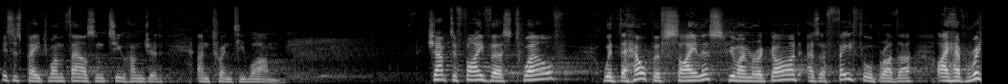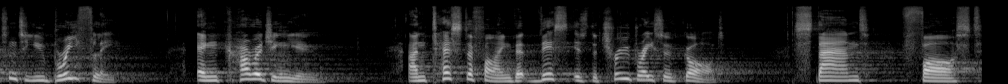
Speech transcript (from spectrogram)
This is page 1221. Chapter 5, verse 12 With the help of Silas, whom I regard as a faithful brother, I have written to you briefly, encouraging you and testifying that this is the true grace of God. Stand fast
